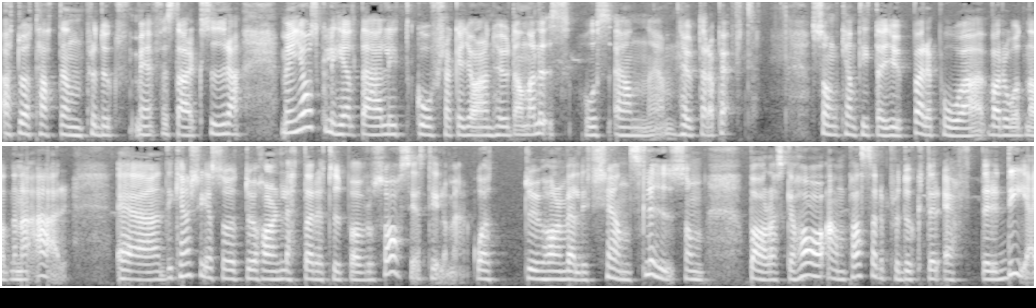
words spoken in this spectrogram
att du har tagit en produkt med för stark syra. Men jag skulle helt ärligt gå och försöka göra en hudanalys hos en eh, hudterapeut som kan titta djupare på vad rodnaderna är. Eh, det kanske är så att du har en lättare typ av rosacea till och med. Och att du har en väldigt känslig hy som bara ska ha anpassade produkter efter det.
